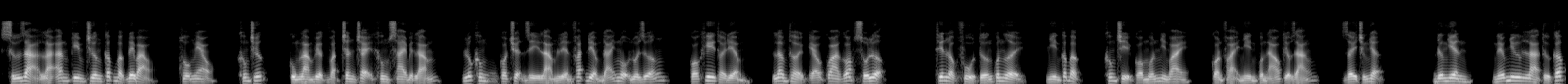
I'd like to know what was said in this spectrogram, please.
Sứ giả là ăn kim trương cấp bậc đê bảo, hộ nghèo, không chức, cùng làm việc vặt chân chạy không sai biệt lắm, lúc không có chuyện gì làm liền phát điểm đãi ngộ nuôi dưỡng, có khi thời điểm lâm thời kéo qua góp số lượng. Thiên lộc phủ tướng quân người, nhìn cấp bậc, không chỉ có muốn nhìn vai, còn phải nhìn quần áo kiểu dáng, giấy chứng nhận. Đương nhiên, nếu như là từ cấp,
